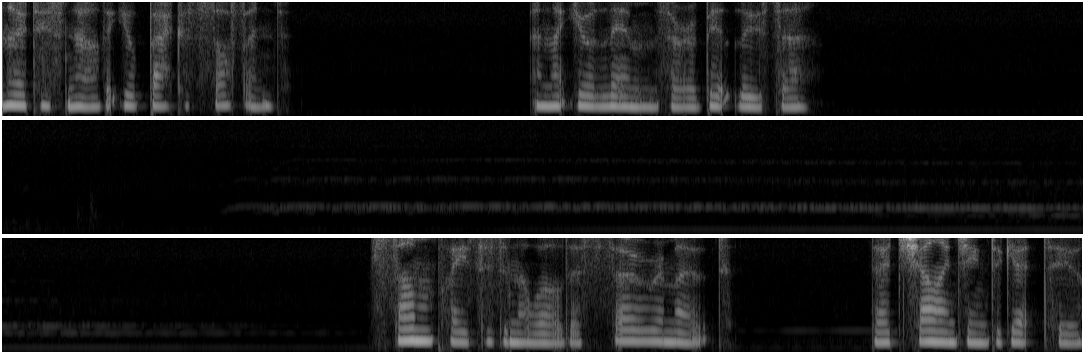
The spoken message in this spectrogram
Notice now that your back has softened and that your limbs are a bit looser. Some places in the world are so remote, they're challenging to get to.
